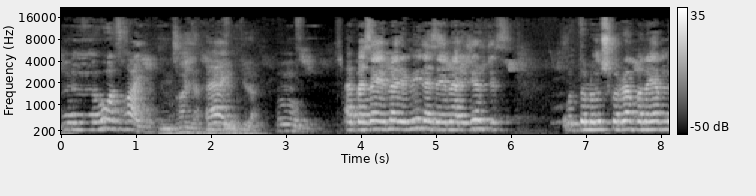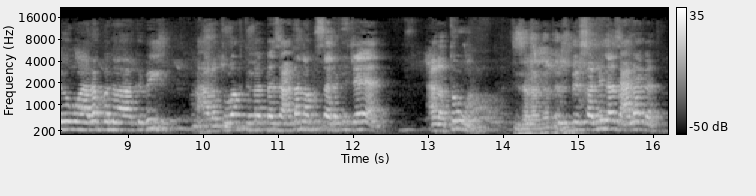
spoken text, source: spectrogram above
من هو صغير. من صغير. كده. أبا زي ماري مينا زي ماري جرجس قلت له نشكر ربنا يا ابني هو ربنا كبير. على طول وقت ما ابقى زعلانه بص الاقي جان على طول. مش بيخليني أزعل أبدا.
